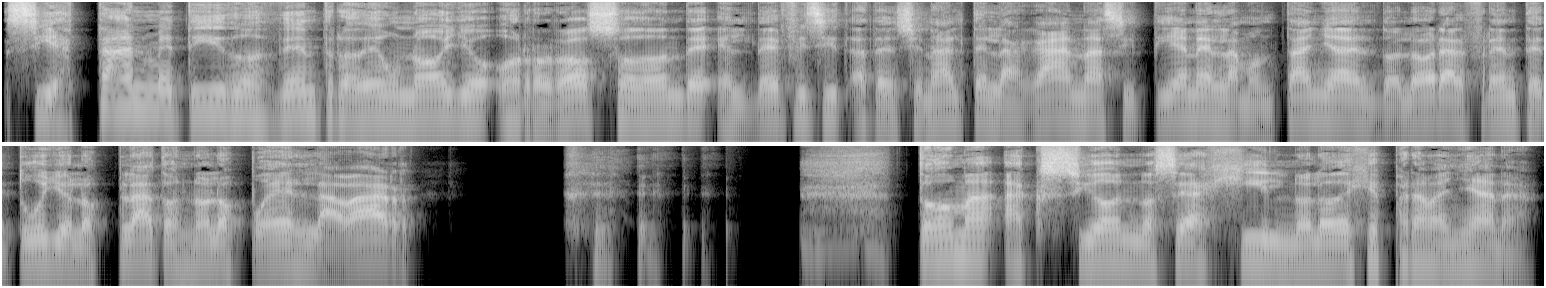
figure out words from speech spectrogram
si están metidos dentro de un hoyo horroroso donde el déficit atencional te la gana, si tienes la montaña del dolor al frente tuyo, los platos no los puedes lavar. Toma acción, no seas gil, no lo dejes para mañana.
